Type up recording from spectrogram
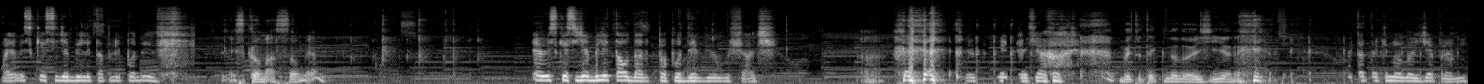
Mas eu esqueci de habilitar pra ele poder ver. Exclamação mesmo. Eu esqueci de habilitar o dado pra poder ver o chat. Ah, Eu aqui agora. muita tecnologia, né? Muita tecnologia pra mim.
